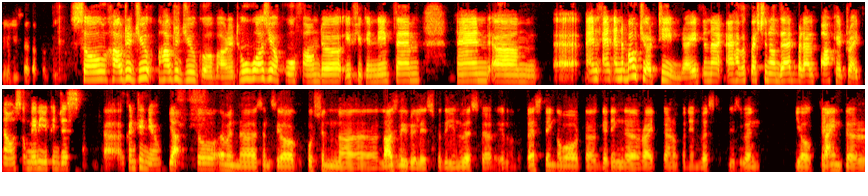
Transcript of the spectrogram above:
really set up a business. So how did you how did you go about it? Who was your co-founder, if you can name them, and um, uh, and, and and about your team, right? And I, I have a question on that, but I'll park it right now. So maybe you can just uh, continue. Yeah. So, I mean, uh, since your question uh, largely relates to the investor, you know, the best thing about uh, getting the right kind of an investor is when your client uh,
